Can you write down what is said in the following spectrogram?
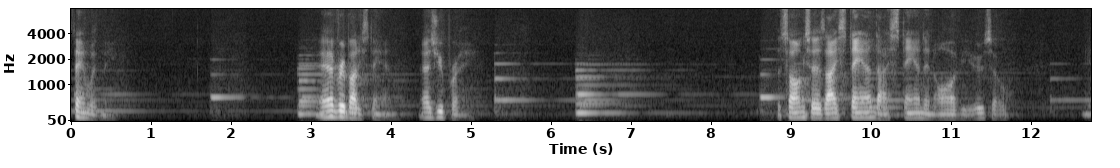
Stand with me. Everybody stand as you pray. The song says, I stand, I stand in awe of you. So it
